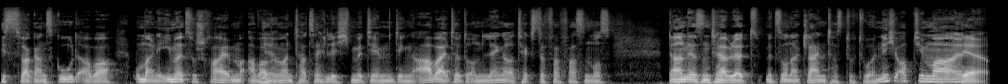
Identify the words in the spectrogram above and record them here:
ist zwar ganz gut, aber um eine E-Mail zu schreiben, aber ja. wenn man tatsächlich mit dem Ding arbeitet und längere Texte verfassen muss, dann ist ein Tablet mit so einer kleinen Tastatur nicht optimal. Ja.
